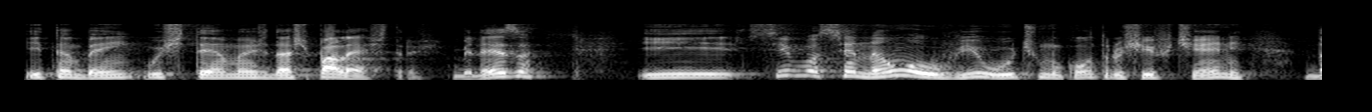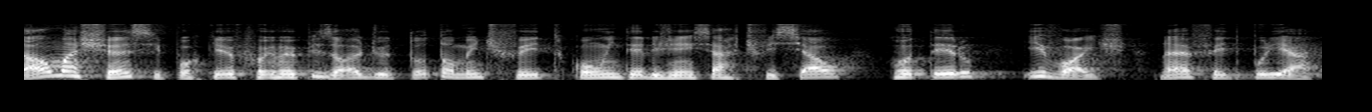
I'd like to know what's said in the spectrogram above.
e também os temas das palestras, beleza? E se você não ouviu o último Ctrl Shift N, dá uma chance, porque foi um episódio totalmente feito com inteligência artificial, roteiro e voz, né? Feito por IA.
